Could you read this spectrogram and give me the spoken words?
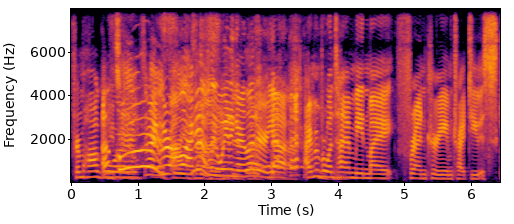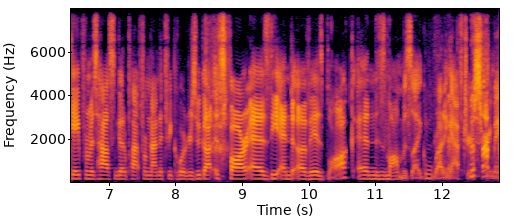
from Hogwarts. course. That's right. We were all Yes, actively awaiting our letter. Yeah, I remember one time me and my friend Kareem tried to escape from his house and go to platform nine and three quarters. We got as far as the end of his block, and his mom was like running after us, screaming.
